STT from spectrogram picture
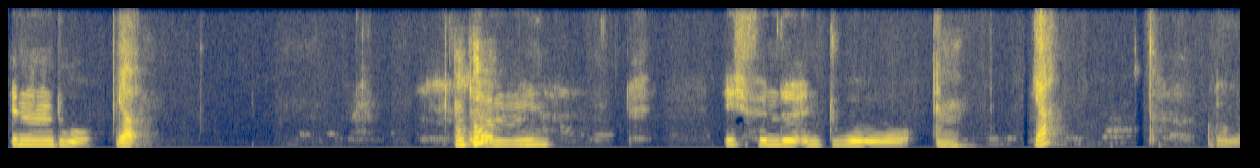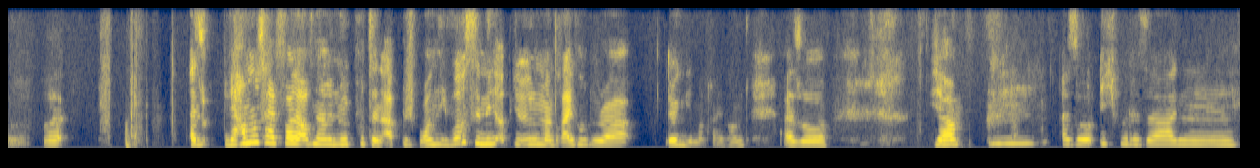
In Duo. Ja. Und du? Ähm, ich finde in Duo. Ähm, ja? äh, Also, wir haben uns halt vor der Aufnahme 0% abgesprochen. Ich wusste nicht, ob hier irgendjemand reinkommt oder irgendjemand reinkommt. Also, ja. Also, ich würde sagen.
